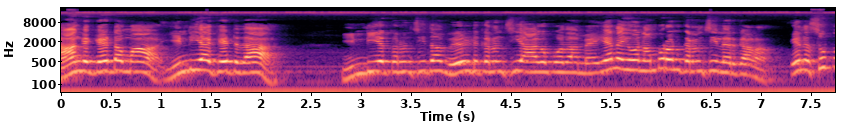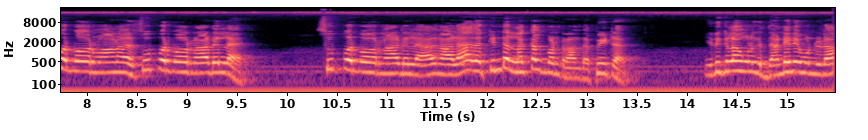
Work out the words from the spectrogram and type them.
நாங்கள் கேட்டோமா? இந்தியா கேட்டுதா? இந்திய கரன்சி தான் வேர்ல்டு கரன்சி ஆக போதாமே. ஏன்னா இவன் நம்பர் ஒன் கரன்சியில் இருக்கானா ஏன்னா சூப்பர் பவர் மான சூப்பர் பவர் நாடு இல்லை. சூப்பர் பவர் நாடு இல்லை. அதனால் அதை கிண்டல் நக்கல் பண்ணுறான் அந்த பீட்டர். இதுக்கெல்லாம் உங்களுக்கு தண்டனை உண்டுடா.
